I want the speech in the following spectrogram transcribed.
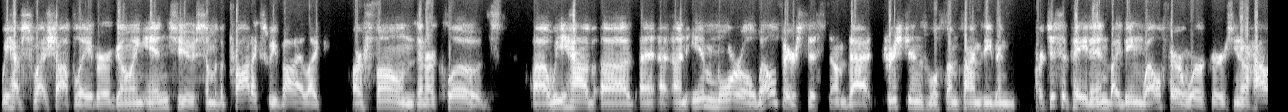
we have sweatshop labor going into some of the products we buy, like our phones and our clothes. Uh, we have uh, a, an immoral welfare system that Christians will sometimes even participate in by being welfare workers. You know, how,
